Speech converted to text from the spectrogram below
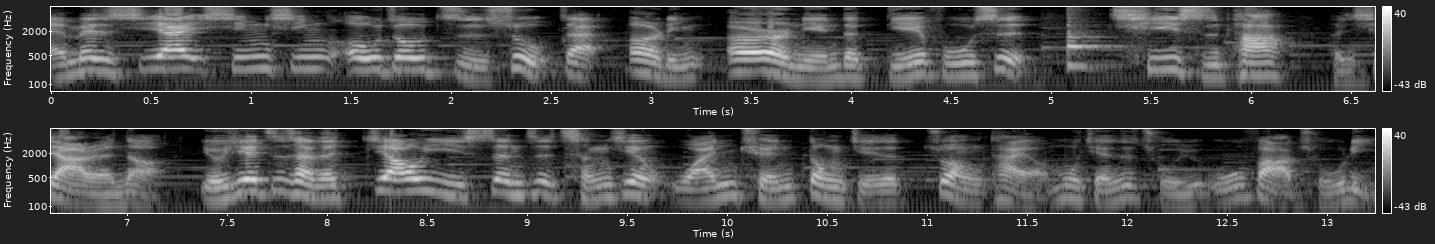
MSCI 新兴欧洲指数在二零二二年的跌幅是七十趴，很吓人啊！有些资产的交易甚至呈现完全冻结的状态哦，目前是处于无法处理。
